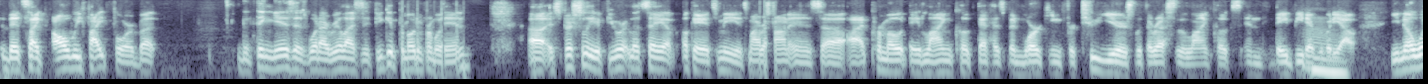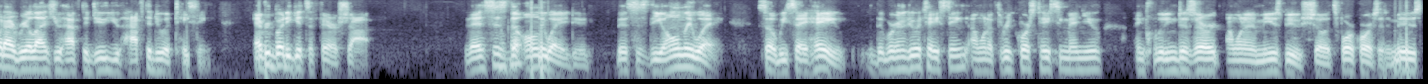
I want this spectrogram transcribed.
that's like all we fight for but the thing is is what I realized is if you get promoted from within uh, especially if you're let's say uh, okay it's me it's my restaurant and it's uh, I promote a line cook that has been working for two years with the rest of the line cooks and they beat everybody Mm. out. You know what I realized you have to do? You have to do a tasting. Everybody gets a fair shot this is the only way, dude. This is the only way. So we say, hey, we're going to do a tasting. I want a three course tasting menu, including dessert. I want an amuse bouche. So it's four courses amuse,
